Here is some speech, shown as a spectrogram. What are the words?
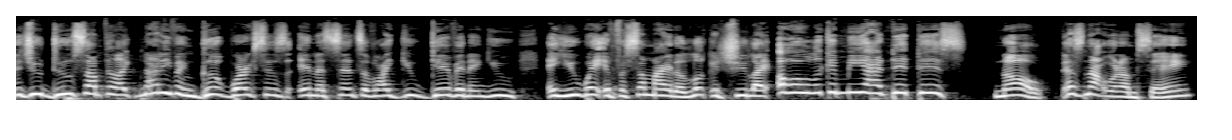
Did you do something like not even good works is in a sense of like you giving and you and you waiting for somebody to look at you like, oh, look at me, I did this. No, that's not what I'm saying.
